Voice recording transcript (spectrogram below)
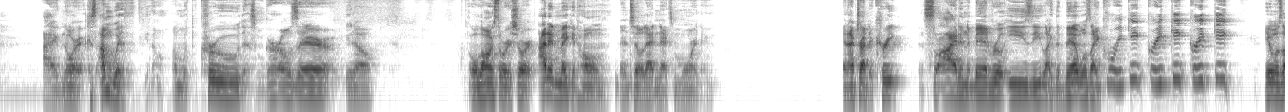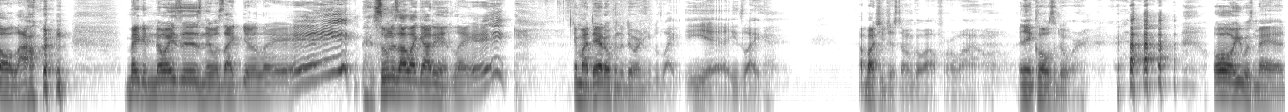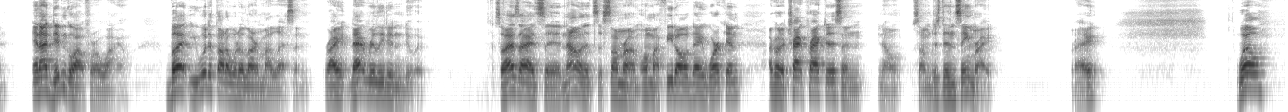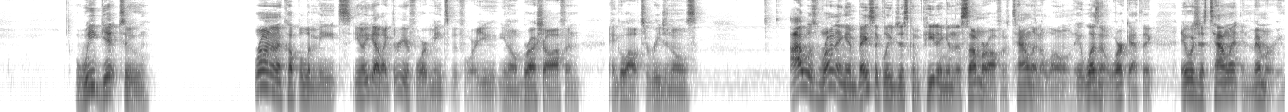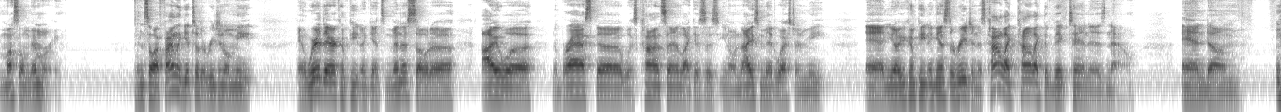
I ignore it because I'm with, you know, I'm with the crew. There's some girls there, you know well, long story short, I didn't make it home until that next morning. And I tried to creep and slide in the bed real easy. Like the bed was like creaky, creaky, creaky. It was all loud, making noises, and it was like, you're late. As soon as I like got in, late. And my dad opened the door and he was like, Yeah, he's like, How about you just don't go out for a while? And then close the door. oh, he was mad. And I didn't go out for a while. But you would have thought I would have learned my lesson, right? That really didn't do it. So, as I had said, now that it's the summer, I'm on my feet all day working. I go to track practice and, you know, something just didn't seem right. Right? Well, we get to running a couple of meets. You know, you got like three or four meets before you, you know, brush off and and go out to regionals. I was running and basically just competing in the summer off of talent alone. It wasn't work ethic. It was just talent and memory, muscle memory. And so I finally get to the regional meet and we're there competing against Minnesota, Iowa, Nebraska, Wisconsin, like it's this, you know, nice Midwestern meet and you know you're competing against the region. It's kind of like kind of like the Big Ten is now, and um,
